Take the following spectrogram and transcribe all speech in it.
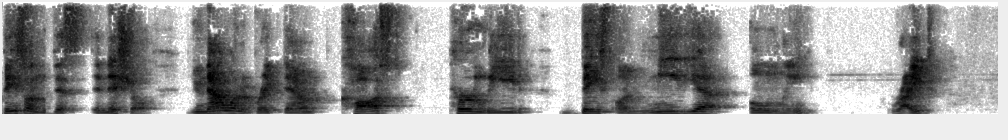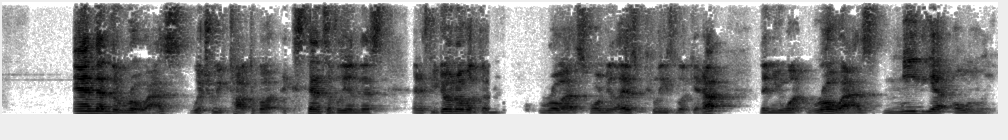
based on this initial you now want to break down cost per lead based on media only right? And then the ROAS, which we've talked about extensively in this. And if you don't know what the ROAS formula is, please look it up. Then you want ROAS media only,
